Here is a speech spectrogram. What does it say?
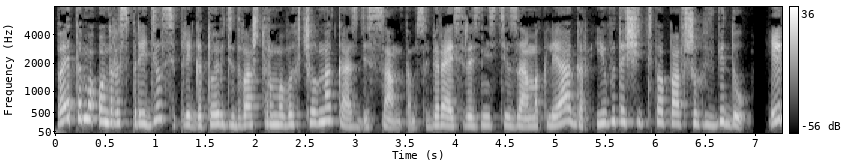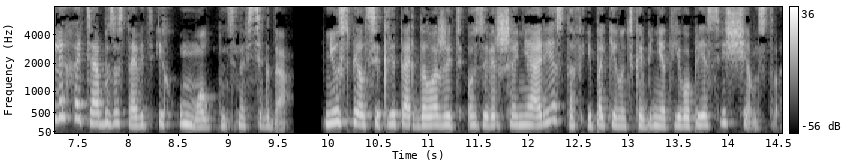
Поэтому он распорядился приготовить два штурмовых челнока с десантом, собираясь разнести замок Лиагр и вытащить попавших в беду, или хотя бы заставить их умолкнуть навсегда. Не успел секретарь доложить о завершении арестов и покинуть кабинет его преосвященства,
